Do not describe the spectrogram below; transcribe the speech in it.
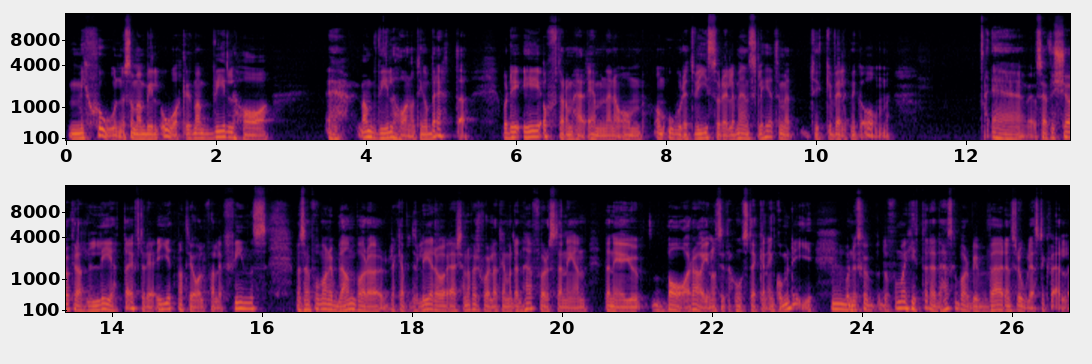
mission som man vill åt. Liksom Man vill ha eh, man vill ha någonting att berätta. Och det är ofta de här ämnena om, om orättvisor eller mänsklighet som jag tycker väldigt mycket om. Eh, så jag försöker att leta efter det i ett material ifall det finns. Men sen får man ibland bara rekapitulera och erkänna för sig själv att ja, men den här föreställningen den är ju bara inom citationstecken en komedi. Och nu ska, då får man hitta det, det här ska bara bli världens roligaste kväll.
